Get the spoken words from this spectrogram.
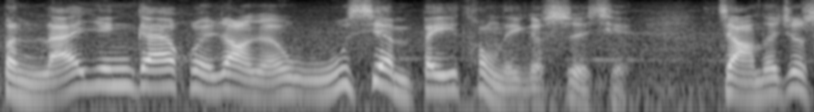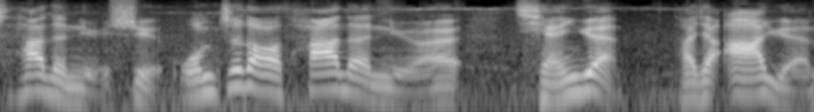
本来应该会让人无限悲痛的一个事情，讲的就是他的女婿。我们知道他的女儿钱院，他叫阿元。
